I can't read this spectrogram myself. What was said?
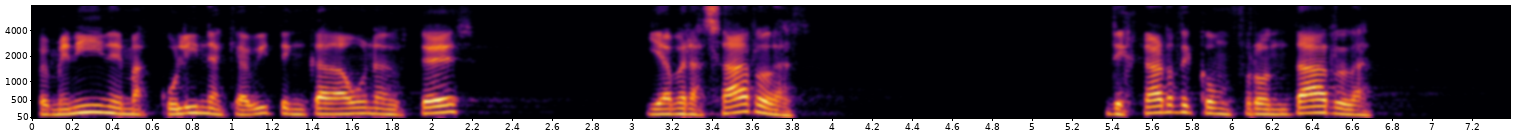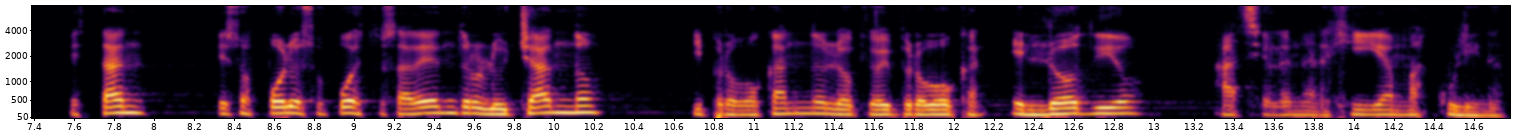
femenina y masculina que habita en cada una de ustedes y abrazarlas. Dejar de confrontarlas. Están esos polos opuestos adentro luchando y provocando lo que hoy provocan, el odio hacia la energía masculina.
